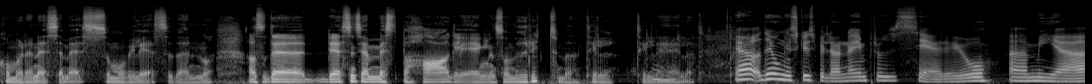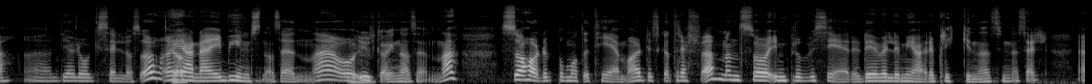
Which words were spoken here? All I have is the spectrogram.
kommer det en SMS, så må vi lese den. Og, altså det det syns jeg er mest behagelig, egentlig, en sånn rytme til, til det hele. Ja, de unge skuespillerne improviserer jo uh, mye uh, dialog selv også. og Ja. Mm. Gjerne i begynnelsen av scenene og utgangen av scenene. Så har du på en måte temaer de skal treffe, men så improviserer de veldig mye av replikkene sine selv. Jeg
